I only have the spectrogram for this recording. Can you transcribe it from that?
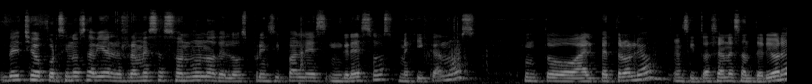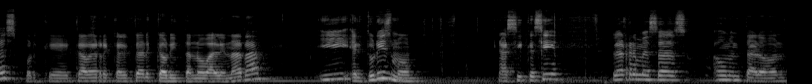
de hecho, por si no sabían, las remesas son uno de los principales ingresos mexicanos junto al petróleo en situaciones anteriores, porque cabe recalcar que ahorita no vale nada, y el turismo. Así que sí, las remesas aumentaron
